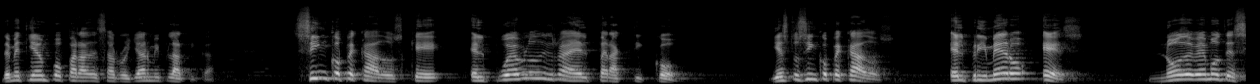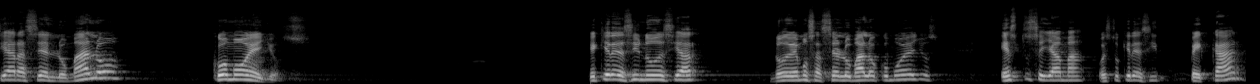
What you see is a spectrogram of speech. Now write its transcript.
deme tiempo para desarrollar mi plática. Cinco pecados que el pueblo de Israel practicó. Y estos cinco pecados, el primero es, no debemos desear hacer lo malo como ellos. ¿Qué quiere decir no desear? No debemos hacer lo malo como ellos. Esto se llama, o esto quiere decir pecar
